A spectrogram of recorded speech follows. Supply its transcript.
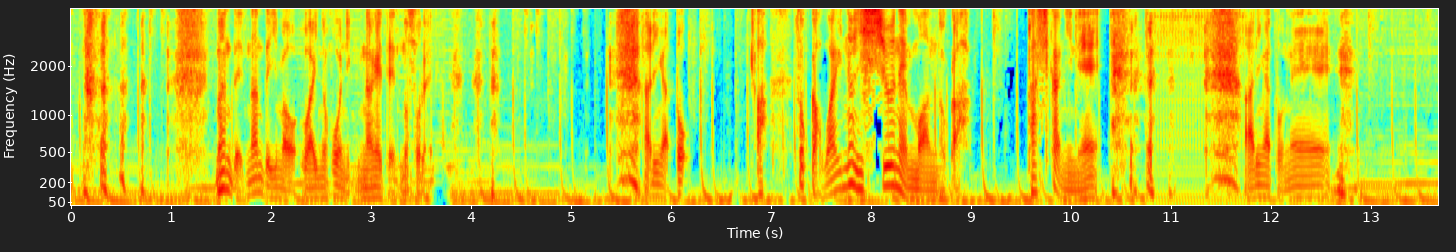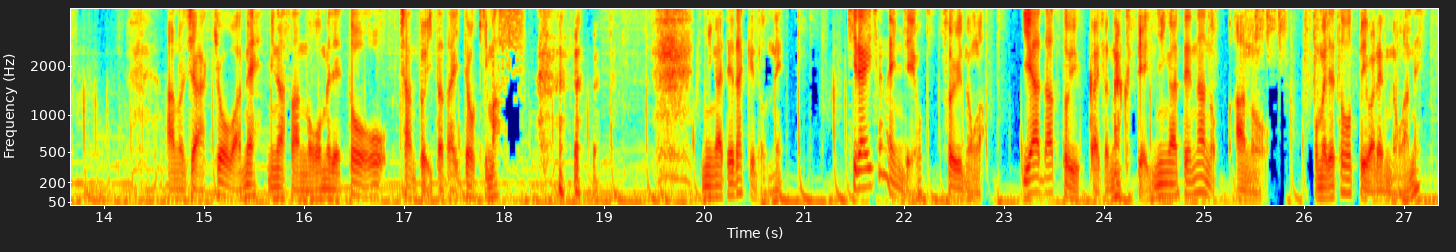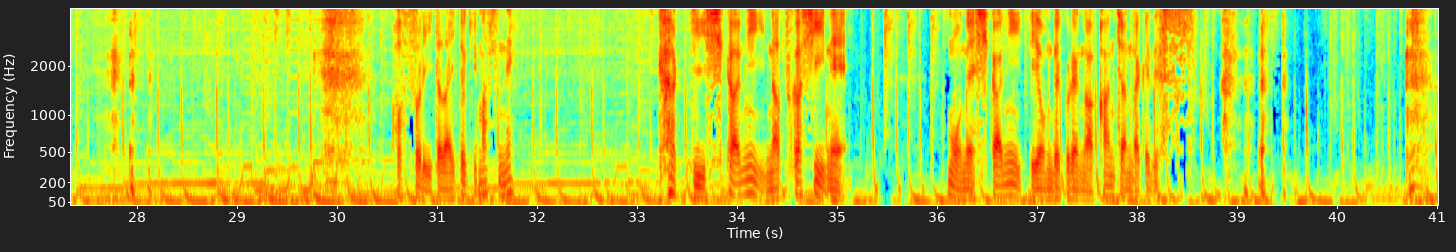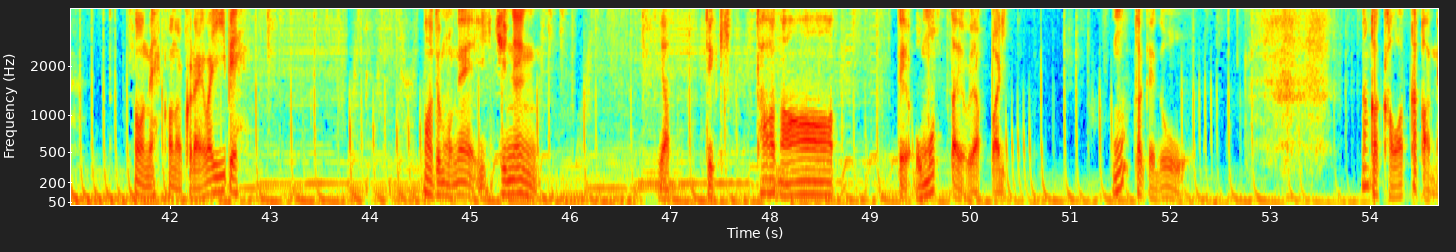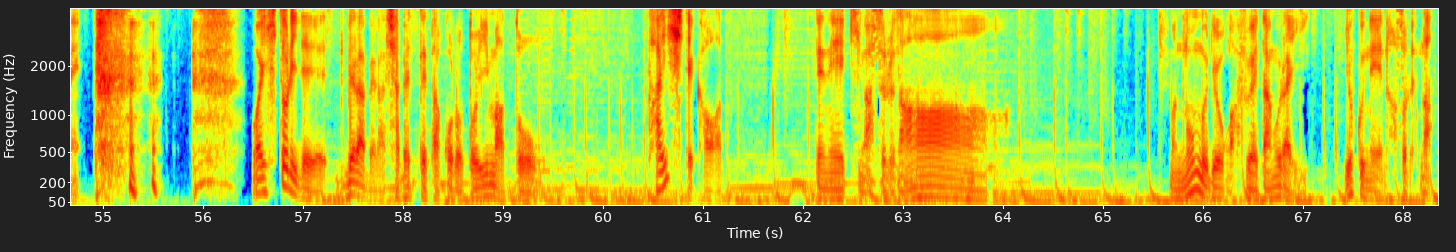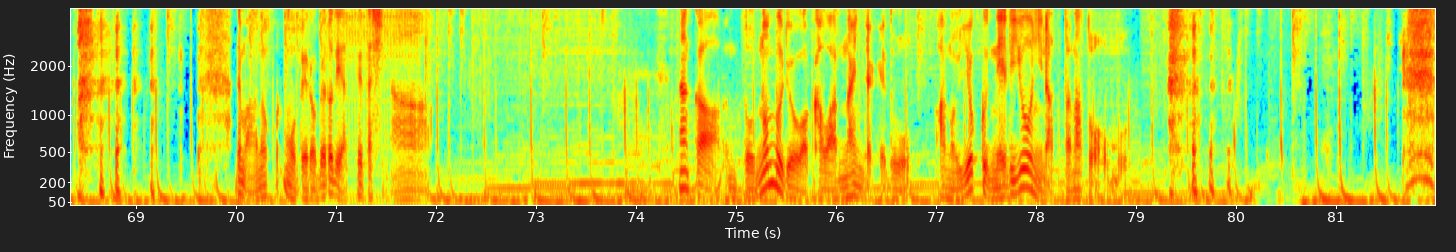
なんで、なんで今、ワイの方に投げてんのそれ。ありがとう。あ、そっか、ワイの1周年もあんのか。確かにね。ありがとうね。あの、じゃあ今日はね、皆さんのおめでとうをちゃんといただいておきます。苦手だけどね。嫌いじゃないんだよ。そういうのが。嫌だというかじゃなくて苦手なの。あの、おめでとうって言われるのがね。こっそりいただいておきますね。さっき鹿に懐かしいね。もうね、鹿にって呼んでくれるのはカンちゃんだけです。そうね、このくらいはいいべ。まあでもね、一年やってきたなーって思ったよ、やっぱり。思ったけど、なんか変わったかね？わい一人でベラベラ喋ってた頃と今と、大して変わってねえ気がするなまあ、飲む量が増えたぐらい、よくねえな、それな。でもあの頃もベロベロでやってたしななんか、うんと、飲む量は変わんないんだけど、あの、よく寝るようになったなとは思う。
